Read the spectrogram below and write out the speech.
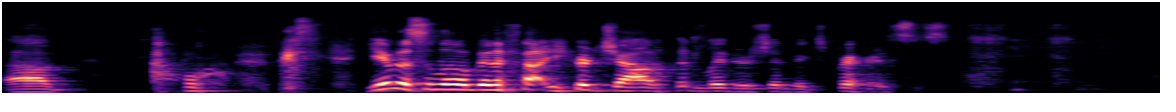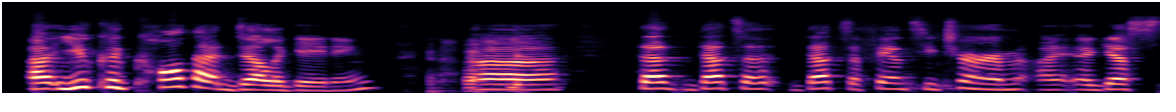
Um, give us a little bit about your childhood leadership experiences. Uh, you could call that delegating. Uh, that that's a that's a fancy term. I, I, guess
